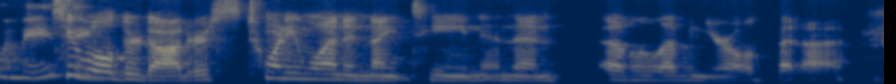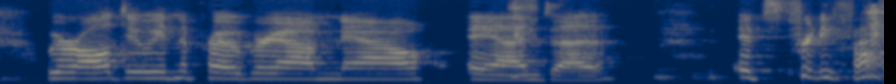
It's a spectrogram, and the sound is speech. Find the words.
oh, two older daughters, 21 and 19, and then an 11 year old. But uh, we're all doing the program now, and uh, it's pretty fun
